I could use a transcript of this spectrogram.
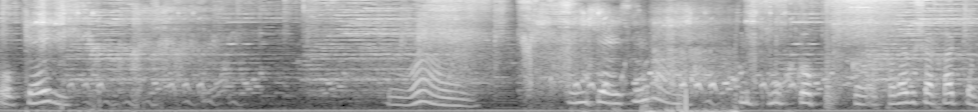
Okey. Değilsin ama. Puka puka. Kadar bir şarkı açacağım.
